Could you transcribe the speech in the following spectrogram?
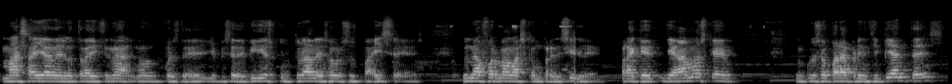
más allá de lo tradicional, ¿no? pues de, yo qué sé, de vídeos culturales sobre sus países, de una forma más comprensible, para que llegamos que incluso para principiantes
